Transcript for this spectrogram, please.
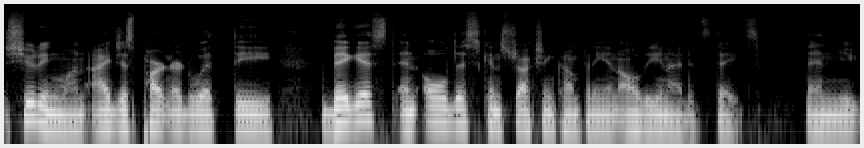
shooting one. I just partnered with the biggest and oldest construction company in all the United States. And you,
